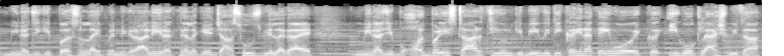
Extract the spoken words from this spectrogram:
मीना जी की पर्सनल लाइफ में निगरानी रखने लगे, जासूस भी लगाए। मीना जी बहुत बड़ी स्टार थी, उनकी बीवी थी, कहीं ना कहीं वो एक ईगो क्लैश भी था।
